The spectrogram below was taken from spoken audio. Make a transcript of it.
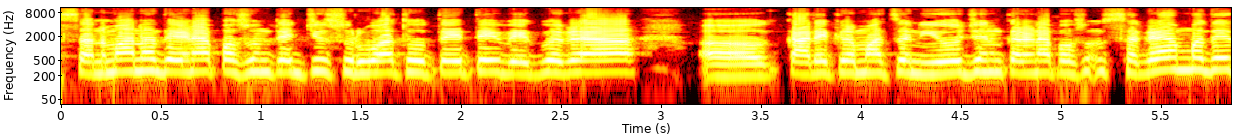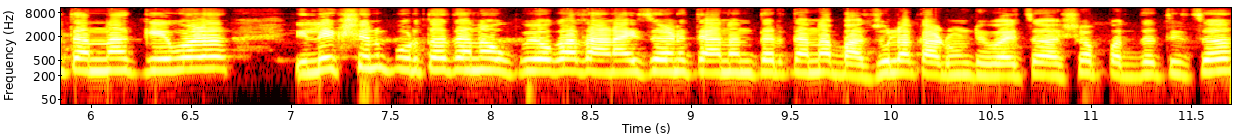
सन्मान देण्यापासून त्यांची सुरुवात होते. ते वेगवेगळ्या कार्यक्रमाचं नियोजन करण्यापासून सगळ्यामध्ये त्यांना केवळ इलेक्शन पुरतं त्यांना उपयोगात आणायचं आणि त्यानंतर त्यांना बाजूला काढून ठेवायचं अशा पद्धतीचं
